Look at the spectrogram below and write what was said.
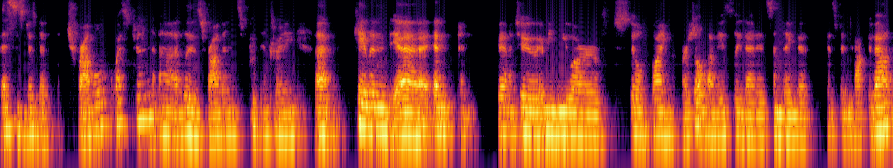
This is just a travel question. Uh, Liz Robbins, Prudence Writing. Uh, Kailen, uh, and, and Too, I mean, you are still flying commercial. Obviously, that is something that has been talked about.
